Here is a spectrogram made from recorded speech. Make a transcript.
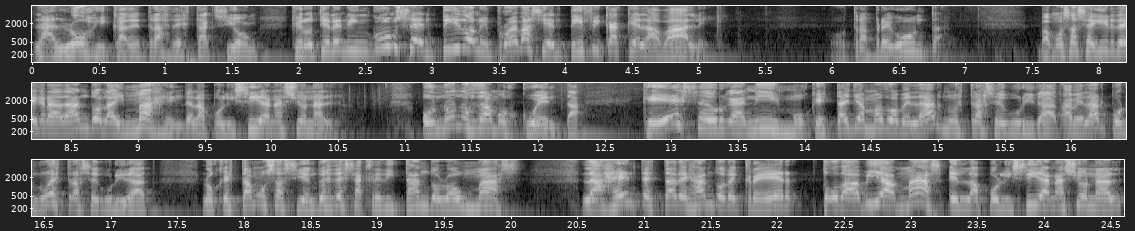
la lógica detrás de esta acción, que no tiene ningún sentido ni prueba científica que la vale. Otra pregunta. ¿Vamos a seguir degradando la imagen de la Policía Nacional? ¿O no nos damos cuenta que ese organismo que está llamado a velar nuestra seguridad, a velar por nuestra seguridad, lo que estamos haciendo es desacreditándolo aún más? La gente está dejando de creer todavía más en la Policía Nacional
